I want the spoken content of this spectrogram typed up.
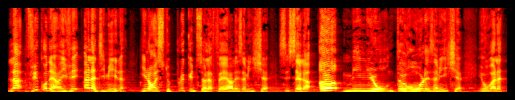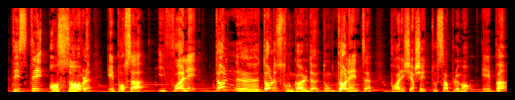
là, vu qu'on est arrivé à la 10 000, il en reste plus qu'une seule affaire les amis. C'est celle à 1 million d'euros les amis. Et on va la tester ensemble. Et pour ça, il faut aller dans le, dans le Stronghold, donc dans l'Ent, pour aller chercher tout simplement, et eh ben,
